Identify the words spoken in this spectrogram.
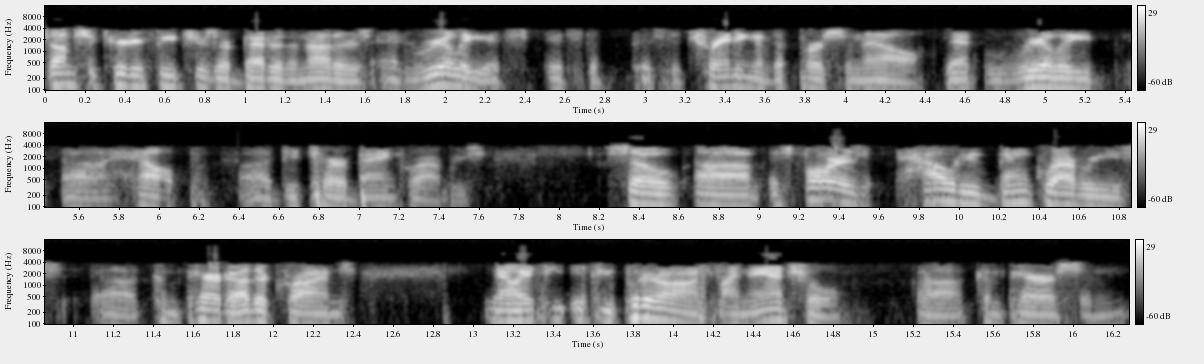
Some security features are better than others, and really, it's it's the it's the training of the personnel that really uh, help uh, deter bank robberies. So, uh, as far as how do bank robberies uh, compare to other crimes, now if you, if you put it on a financial uh, comparison.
